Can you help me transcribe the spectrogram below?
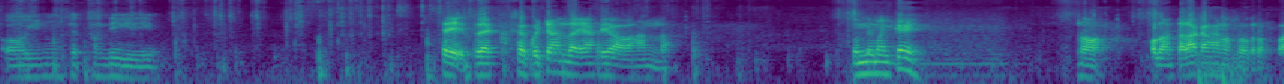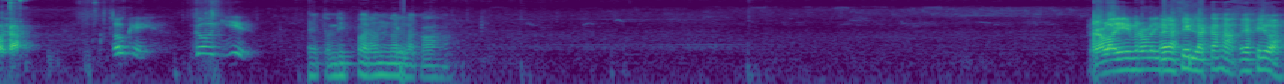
Hoy no que están divididos. Sí, se, se escuchan de allá arriba bajando. ¿Dónde marqué? No, por donde está la caja de nosotros, para acá. Okay, going here. Me están disparando en la caja. Míralo ahí, míralo Ahí ahí. así, en la caja, ahí arriba.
